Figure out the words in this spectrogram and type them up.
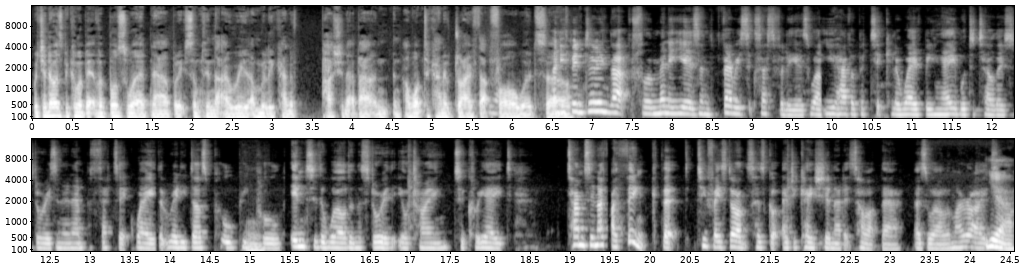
which I know has become a bit of a buzzword now, but it's something that I really, I'm really kind of passionate about, and, and I want to kind of drive that Yeah. forward. So And you've been doing that for many years and very successfully as well. You have a particular way of being able to tell those stories in an empathetic way that really does pull mm. people into the world and the story that you're trying to create. Tamsin, I, I think that 2Faced Dance has got education at its heart there as well. Am I right? Yeah.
